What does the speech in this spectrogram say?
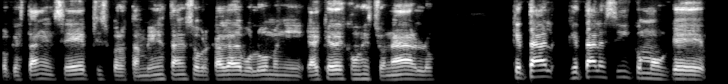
porque están en sepsis, pero también están en sobrecarga de volumen y hay que descongestionarlo. ¿Qué tal, qué tal así como que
